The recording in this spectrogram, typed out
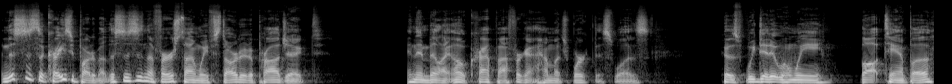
and this is the crazy part about this. This isn't the first time we've started a project and then been like, oh crap, I forgot how much work this was because we did it when we bought Tampa,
